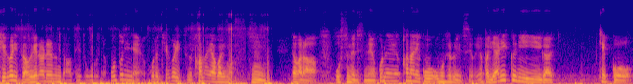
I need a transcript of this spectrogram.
怪我率上げられるんだっていうところで、本当にね、これ怪我率かなり上がります。うん。だから、おすすめですね。これかなりこう面白いですよ。やっぱりやりくりが結構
